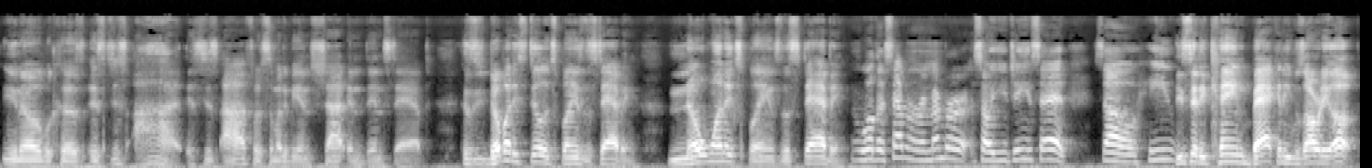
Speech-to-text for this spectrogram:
You know because it's just odd. It's just odd for somebody being shot and then stabbed because nobody still explains the stabbing. No one explains the stabbing. Well, the seven. Remember, so Eugene said. So he. He said he came back and he was already up.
